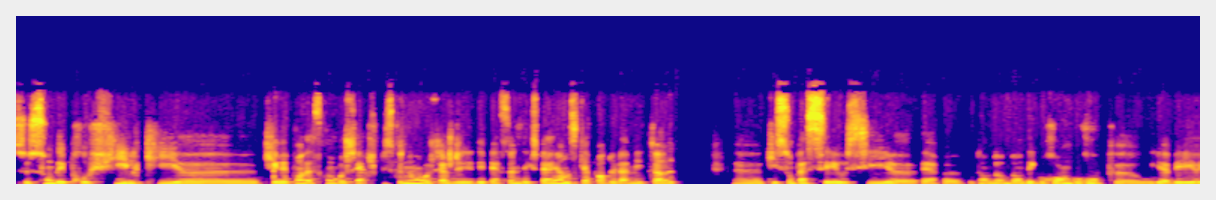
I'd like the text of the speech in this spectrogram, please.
Ce sont des profils qui qui répondent à ce qu'on recherche, puisque nous on recherche des personnes d'expérience qui apportent de la méthode, euh, qui sont passés aussi euh, vers euh, dans, dans, des grands groupes où il y avait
